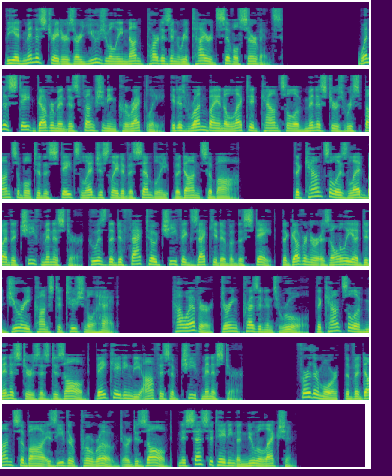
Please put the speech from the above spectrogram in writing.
The administrators are usually non-partisan retired civil servants. When a state government is functioning correctly, it is run by an elected council of ministers responsible to the state's legislative assembly Vidhan Sabha. The council is led by the chief minister, who is the de facto chief executive of the state, the governor is only a de jure constitutional head. However, during president's rule, the council of ministers is dissolved, vacating the office of chief minister. Furthermore, the Vidhan Sabha is either prorogued or dissolved, necessitating a new election.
